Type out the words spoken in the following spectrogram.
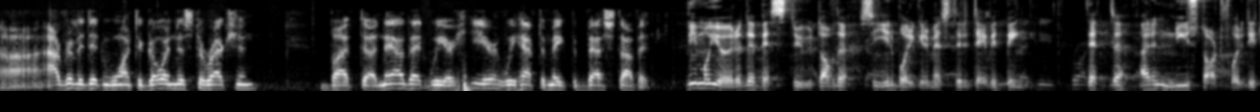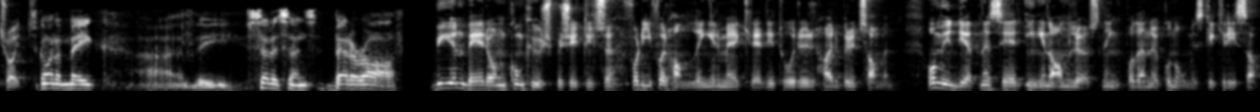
Uh, I really didn't want to go in this direction, But uh, now that we are here, we have to make the best of it. Vi må gjøre det beste ut av det, sier borgermester David Bing. Dette er en ny start for Detroit. Uh, Byen ber om konkursbeskyttelse fordi forhandlinger med kreditorer har brutt sammen, og myndighetene ser ingen annen løsning på den økonomiske krisa.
